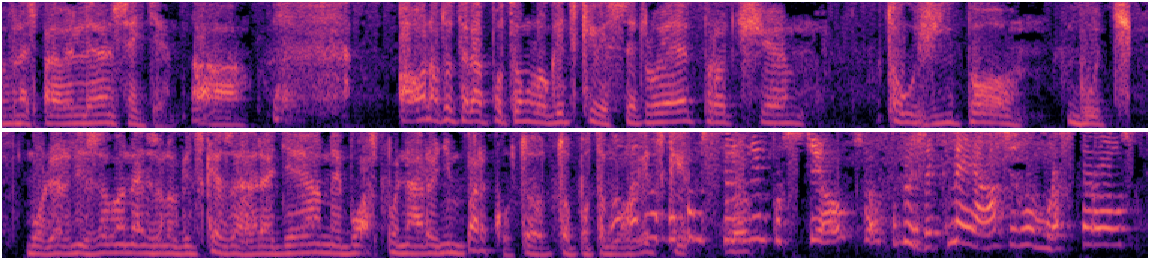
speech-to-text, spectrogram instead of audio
v nespravedlivém světě. A, a ono to teda potom logicky vysvětluje, proč touží po buď modernizované zoologické zahradě a nebo aspoň národním parku. To, to potom no, logicky... No, silným prostě, jo, co řekne, já si ho na starost.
